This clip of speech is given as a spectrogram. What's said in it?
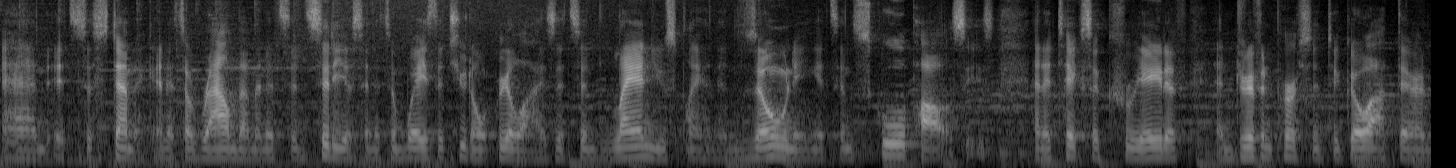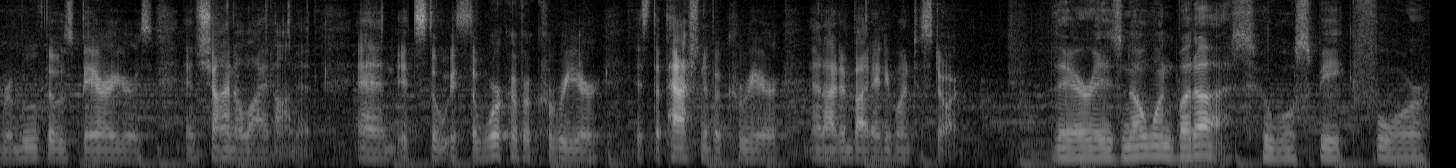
And it's systemic, and it's around them, and it's insidious, and it's in ways that you don't realize. It's in land use plan and zoning, it's in school policies, and it takes a creative and driven person to go out there and remove those barriers and shine a light on it and it's the, it's the work of a career, it's the passion of a career, and I'd invite anyone to start. There is no one but us who will speak for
